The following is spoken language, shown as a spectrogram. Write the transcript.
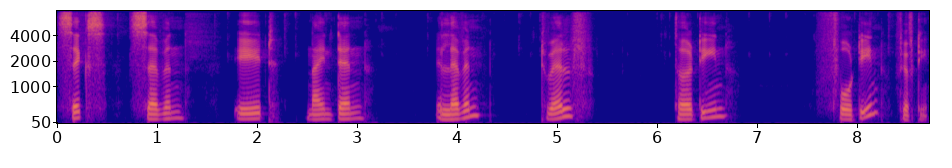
6 7 8 9 10 11 12 13 14 15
